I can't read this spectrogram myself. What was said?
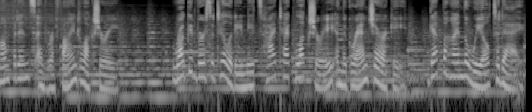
confidence and refined luxury. Rugged versatility meets high-tech luxury in the Grand Cherokee. Get behind the wheel today.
